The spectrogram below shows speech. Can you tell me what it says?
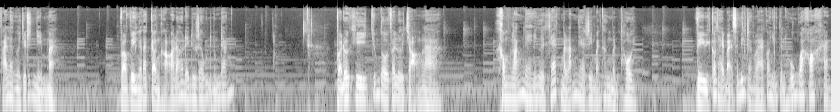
phải là người chịu trách nhiệm mà. Và vì người ta cần họ đó để đưa ra quyết định đúng đắn. Và đôi khi chúng tôi phải lựa chọn là không lắng nghe những người khác mà lắng nghe riêng bản thân mình thôi. Vì có thể bạn sẽ biết rằng là có những tình huống quá khó khăn,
